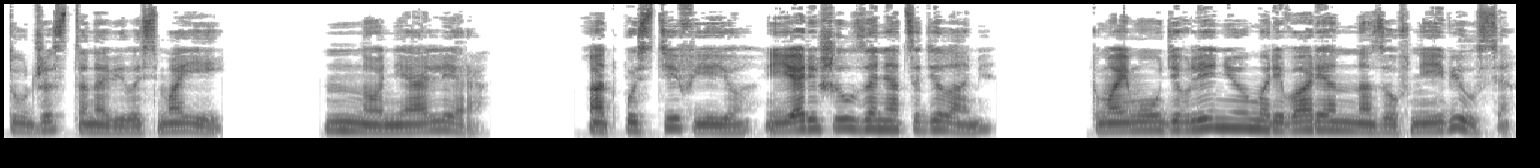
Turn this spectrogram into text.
тут же становилась моей. Но не Алера. Отпустив ее, я решил заняться делами. К моему удивлению, Маривариан на зов не явился.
